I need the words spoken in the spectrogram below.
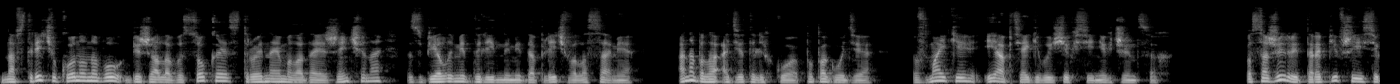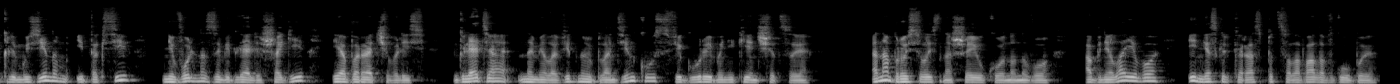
Навстречу Кононову бежала высокая, стройная молодая женщина с белыми длинными до плеч волосами. Она была одета легко, по погоде, в майке и обтягивающих синих джинсах. Пассажиры, торопившиеся к лимузинам и такси, невольно замедляли шаги и оборачивались, глядя на миловидную блондинку с фигурой манекенщицы. Она бросилась на шею Кононову, обняла его и несколько раз поцеловала в губы.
